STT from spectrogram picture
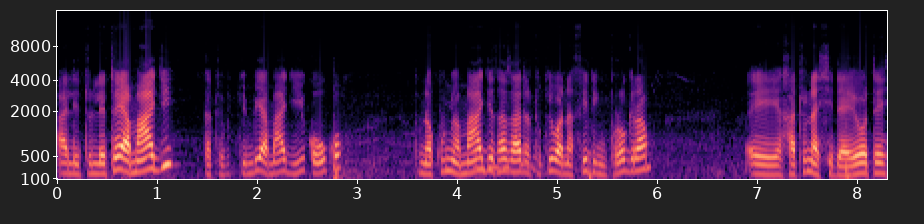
Alituletea maji, katuchimbia maji iko huko, tunakunywa maji sasa. Hata tukiwa na feeding program e, hatuna shida yoyote.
